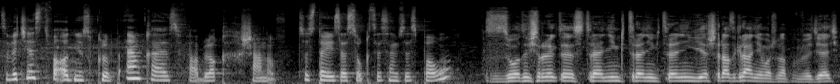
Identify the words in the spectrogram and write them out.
zwycięstwo odniósł klub MKS Fablok Chrzanów. Co stoi za sukcesem zespołu? Złoty środek to jest trening, trening, trening i jeszcze raz granie można powiedzieć.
